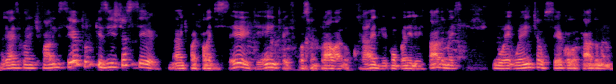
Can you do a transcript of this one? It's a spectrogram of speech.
Aliás, quando a gente fala em ser, tudo que existe é ser. Né? A gente pode falar de ser, de ente, aí se fosse entrar lá no Heidegger Companhia Limitada, mas o, o ente é o ser colocado num,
